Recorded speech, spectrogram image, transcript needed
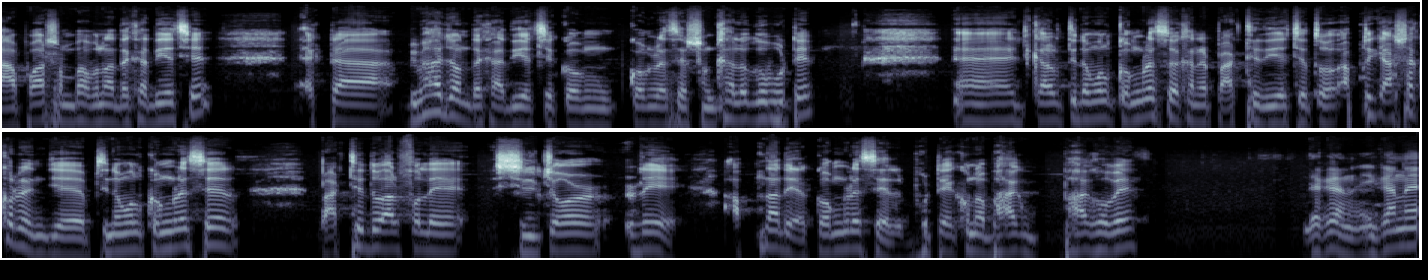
না পাওয়ার সম্ভাবনা দেখা দিয়েছে। একটা বিভাজন দেখা দিয়েছে কংগ্রেসের সংখ্যালঘু ভোটে। কারণ তৃণমূল কংগ্রেসও এখানে প্রার্থী দিয়েছে। তো আপনি কি আশা করেন যে তৃণমূল কংগ্রেসের প্রার্থী দেওয়ার ফলে শিলচরে আপনাদের কংগ্রেসের ভোটে কোনো ভাগ ভাগ হবে? দেখেন, এখানে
